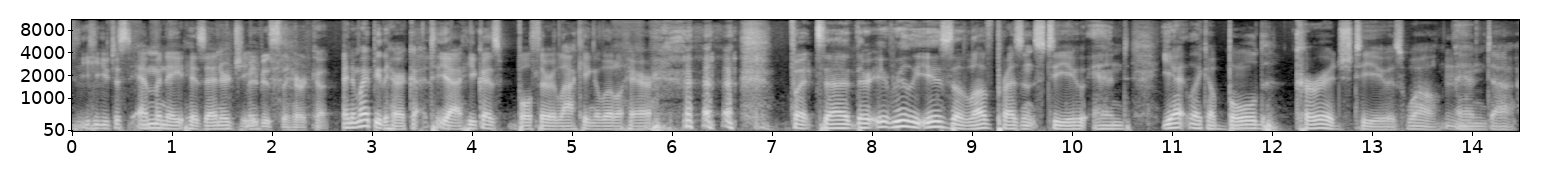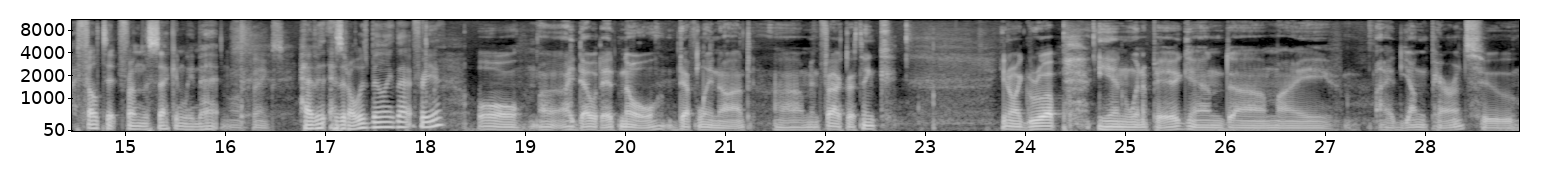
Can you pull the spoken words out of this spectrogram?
You just emanate his energy. Maybe it's the haircut. And it might be the haircut. Yeah, you guys both are lacking a little hair. but uh, there, it really is a love presence to you, and yet like a bold courage to you as well. Mm. And uh, I felt it from the second we met. Oh, thanks. Have it, has it always been like that for you? Oh, I doubt it. No, definitely not. Um, in fact, I think, you know, I grew up in Winnipeg, and um, I I had young parents who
